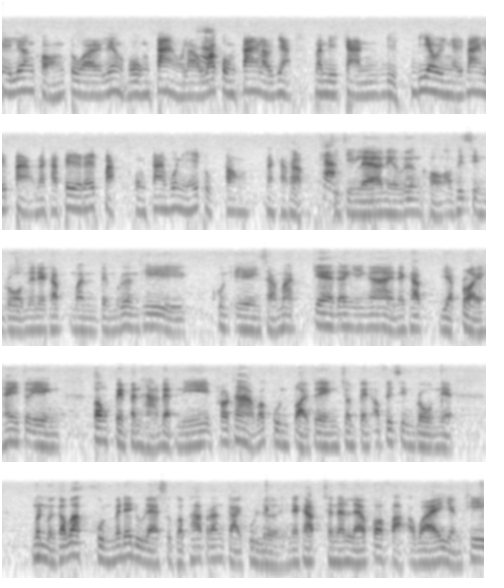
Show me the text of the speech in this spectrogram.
ในเรื่องของตัวเรื่องโครงสร้างของเราค่ะว่าโครงสร้างเราเนี่ยมันมีการบิดเบี้ยวยังไงบ้างหรือเปล่านะครับเพื่อจะได้ปรับโครงสร้างพวกนี้ให้ถูกต้องนะครับครับค่ะจริงๆแล้วในเรื่องของออฟฟิศซินโดรมเนี่ยนะครับมันเป็นเรื่องที่คุณเองสามารถแก้ได้ง่าย ๆนะครับ อย่าปล่อยให้ตัวเองต้องเป็นปัญหาแบบนี้ เพราะถ้าหากว่าคุณปล่อยตัวเองจนเป็นออฟฟิศซินโดรมเนี่ย มันเหมือนกับว่าคุณไม่ได้ดูแลสุขภาพร่างกายคุณเลยนะครับ ฉะนั้นแล้วก็ฝากเอาไว้อย่างที่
